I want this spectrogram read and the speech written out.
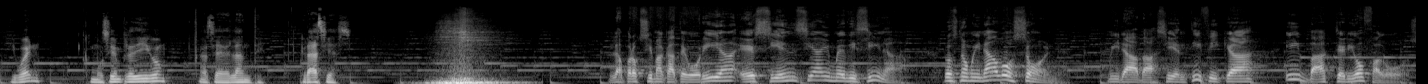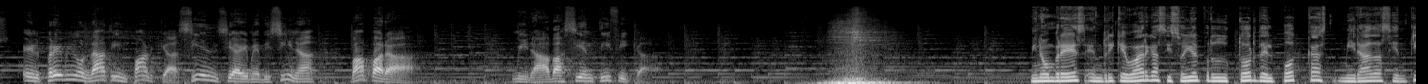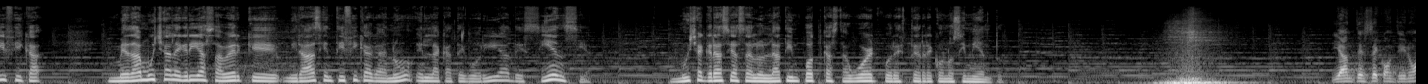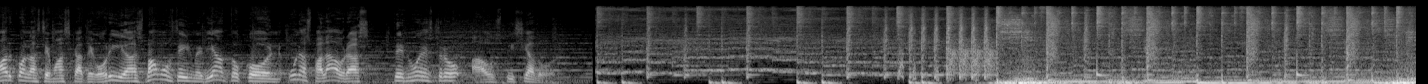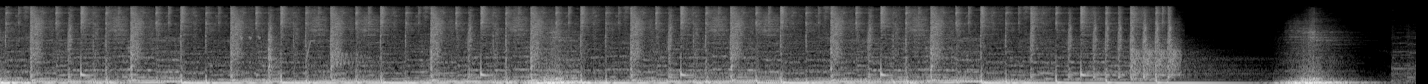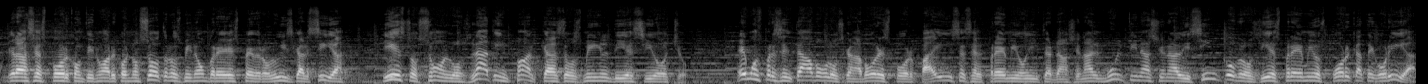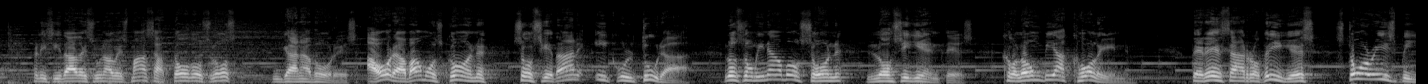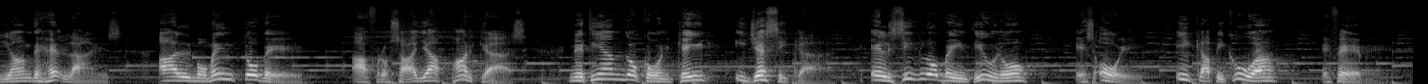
y bueno, como siempre digo, hacia adelante. Gracias. La próxima categoría es Ciencia y Medicina. Los nominados son Mirada Científica y Bacteriófagos. El premio Latin Parca Ciencia y Medicina va para Mirada Científica. Mi nombre es Enrique Vargas y soy el productor del podcast Mirada Científica. Me da mucha alegría saber que Mirada Científica ganó en la categoría de ciencia Muchas gracias a los Latin Podcast Award por este reconocimiento. Y antes de continuar con las demás categorías, vamos de inmediato con unas palabras de nuestro auspiciador. Gracias por continuar con nosotros. Mi nombre es Pedro Luis García y estos son los Latin Podcast 2018. Hemos presentado los ganadores por países, el premio internacional multinacional y cinco de los diez premios por categoría. Felicidades una vez más a todos los ganadores. Ahora vamos con Sociedad y Cultura. Los nominados son los siguientes. Colombia Calling, Teresa Rodríguez, Stories Beyond the Headlines al momento de Afrosaya Podcast, neteando con Kate y Jessica. El siglo XXI es hoy y Capicúa FM.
